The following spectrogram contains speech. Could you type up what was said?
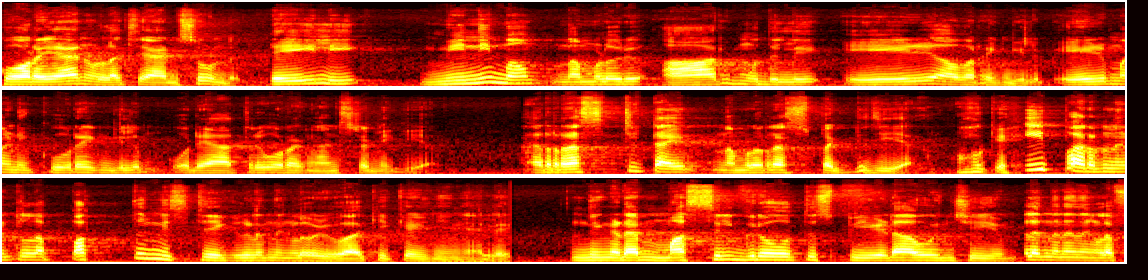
കുറയാനുള്ള ചാൻസും ഉണ്ട്. ഡെയിലി മിനിമം നമ്മളൊരു ആറ് മുതൽ ഏഴ് അവറെങ്കിലും ഏഴ് മണിക്കൂറെങ്കിലും ഒരു രാത്രി ഉറങ്ങാൻ ശ്രമിക്കുക. റെസ്റ്റ് ടൈം നമ്മൾ റെസ്പെക്ട് ചെയ്യുക. ഓക്കെ ഈ പറഞ്ഞിട്ടുള്ള പത്ത് മിസ്റ്റേക്കുകൾ നിങ്ങൾ ഒഴിവാക്കി കഴിഞ്ഞ് കഴിഞ്ഞാൽ നിങ്ങളുടെ മസിൽ ഗ്രോത്ത് സ്പീഡ് ആവുകയും ചെയ്യും. അതുപോലെ തന്നെ നിങ്ങളുടെ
